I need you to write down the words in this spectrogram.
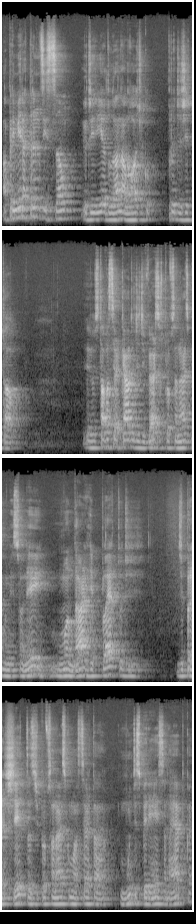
a primeira transição, eu diria, do analógico para o digital. Eu estava cercado de diversos profissionais, como mencionei, um andar repleto de, de pranchetas, de profissionais com uma certa, muita experiência na época.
